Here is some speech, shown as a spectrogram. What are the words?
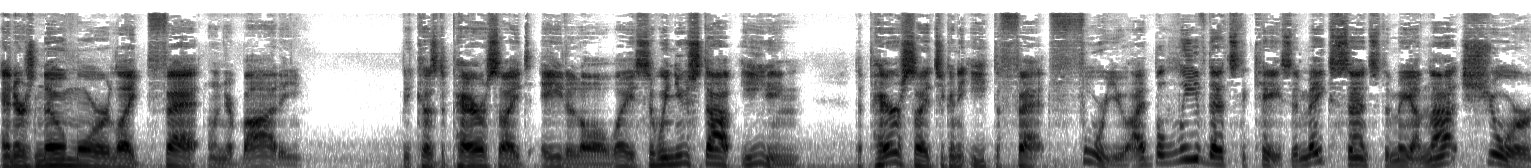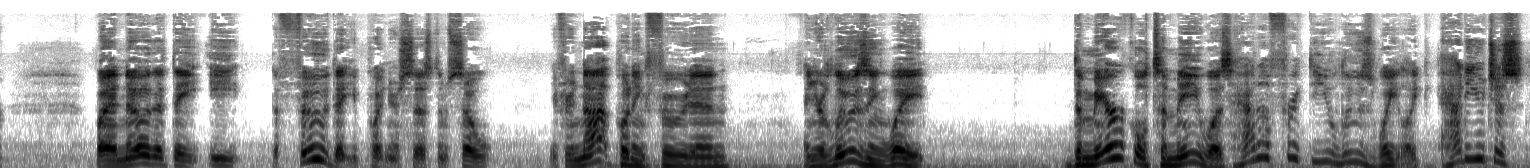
and there's no more like fat on your body, because the parasites ate it all away. So when you stop eating, the parasites are going to eat the fat for you. I believe that's the case. It makes sense to me. I'm not sure, but I know that they eat the food that you put in your system. So if you're not putting food in and you're losing weight, the miracle to me was how the frick do you lose weight? Like, how do you just,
